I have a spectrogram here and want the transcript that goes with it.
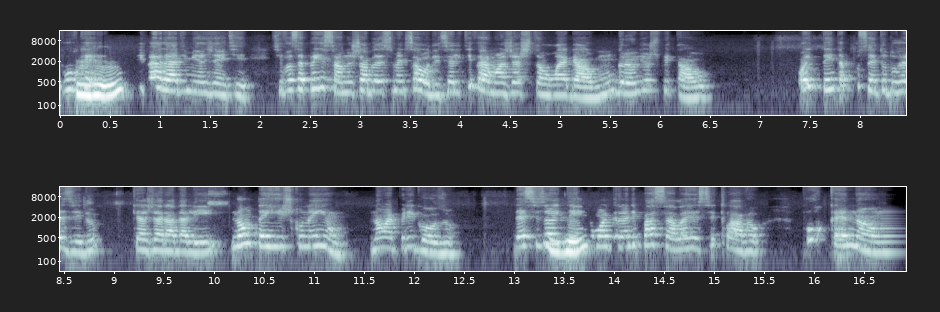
Porque, uhum. de verdade, minha gente, se você pensar no estabelecimento de saúde, se ele tiver uma gestão legal, um grande hospital, 80% do resíduo que é gerado ali não tem risco nenhum, não é perigoso. Desses 80, uhum. uma grande parcela é reciclável. Por que não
